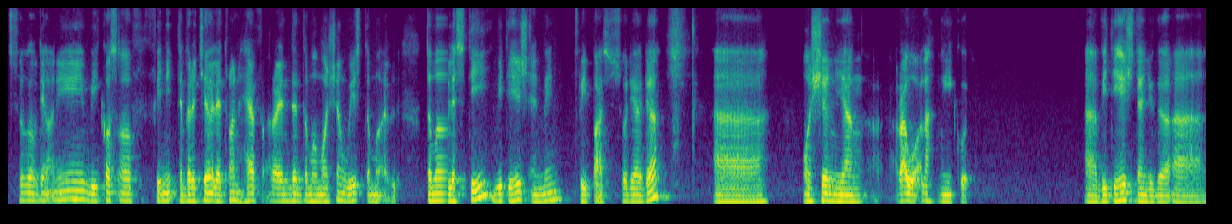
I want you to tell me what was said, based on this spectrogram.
So kalau tengok ni, because of finite temperature, electron have random thermal motion with thermal, thermal velocity, VTH and mean free pass. So dia ada uh, motion yang rawak lah mengikut uh, VTH dan juga uh,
